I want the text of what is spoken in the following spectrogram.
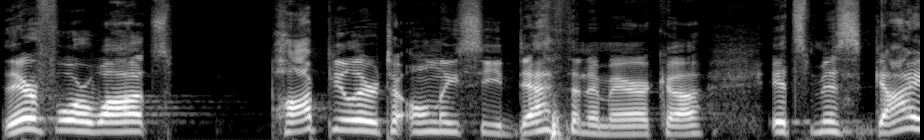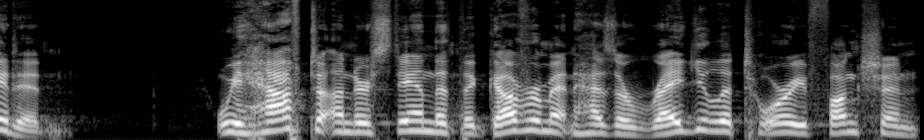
Therefore, while it's popular to only see death in America, it's misguided. We have to understand that the government has a regulatory function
